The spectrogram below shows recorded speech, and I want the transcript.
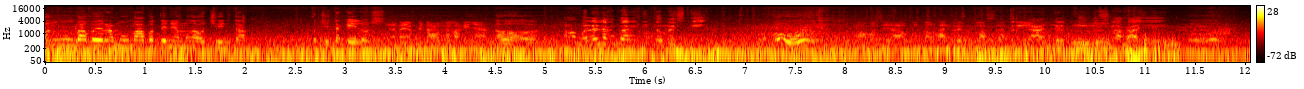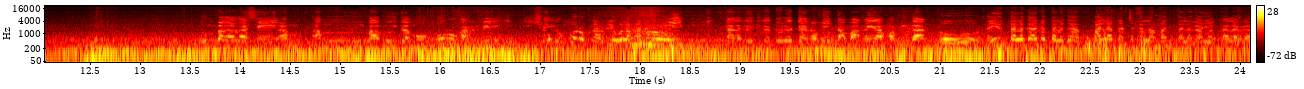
ang baboy ramo, umabot din yung mga 80. 80 kilos. Yan na yung pinakamalaki niya. Oo. Ah, malalaki pa rin yung domestic. Oo. Oo, kasi abot ng 100 plus na. 300 kilos Mhm. nga kaya eh. Oo. Kumbaga kasi, ang, ang baboy damo, puro karne. Hindi siya yung... Puro karne, walang ano. Hindi, hindi talaga, hindi may taba kaya mabigat. Oo. Ayun talaga ano talaga, balat at saka laman talaga Laman yung talaga.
